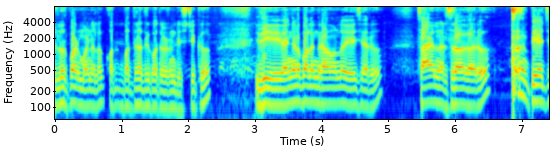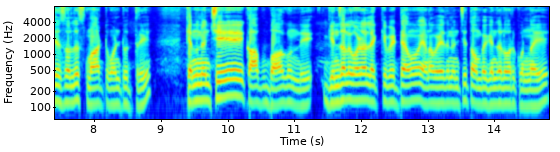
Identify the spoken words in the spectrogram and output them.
జులూరుపాడు మండలం కొత్త భద్రాద్రి కొత్తగూడెం డిస్టిక్ ఇది వెంగనపాలెం గ్రామంలో వేశారు సాయల్ నరసరావు గారు. పిహెచ్ఎస్ వాళ్ళు స్మార్ట్ వన్ టూ త్రీ. కింద నుంచి కాపు బాగుంది. గింజలు కూడా లెక్క పెట్టాము. ఎనభై ఐదు నుంచి తొంభై గింజల వరకు ఉన్నాయి.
